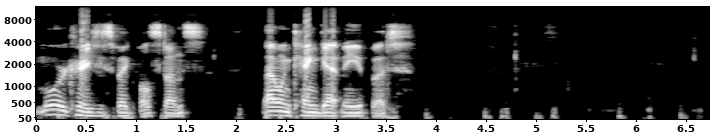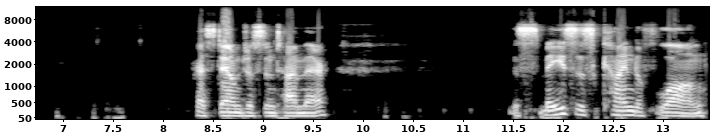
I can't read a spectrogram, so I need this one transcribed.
More crazy spike ball stunts. That one can get me, but press down just in time there. This maze is kind of long.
